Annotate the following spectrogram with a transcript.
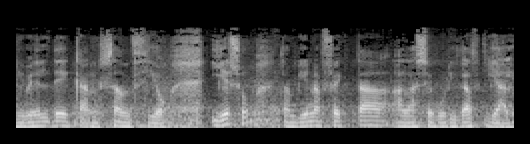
nivel de cansancio y eso también afecta a la seguridad vial.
